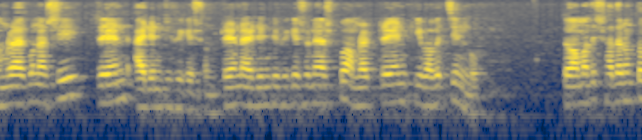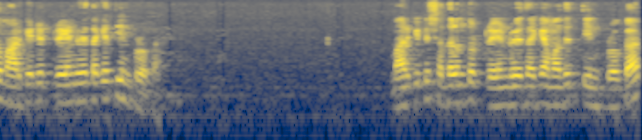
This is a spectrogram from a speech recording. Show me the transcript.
আমরা এখন আসি ট্রেন্ড আইডেন্টিফিকেশন ট্রেন্ড আইডেন্টিফিকেশনে আসব, আমরা ট্রেন্ড কীভাবে চিনব? তো আমাদের সাধারণত মার্কেটে ট্রেন্ড হয়ে থাকে তিন প্রকার। মার্কেটে সাধারণত ট্রেন্ড হয়ে থাকে আমাদের তিন প্রকার।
